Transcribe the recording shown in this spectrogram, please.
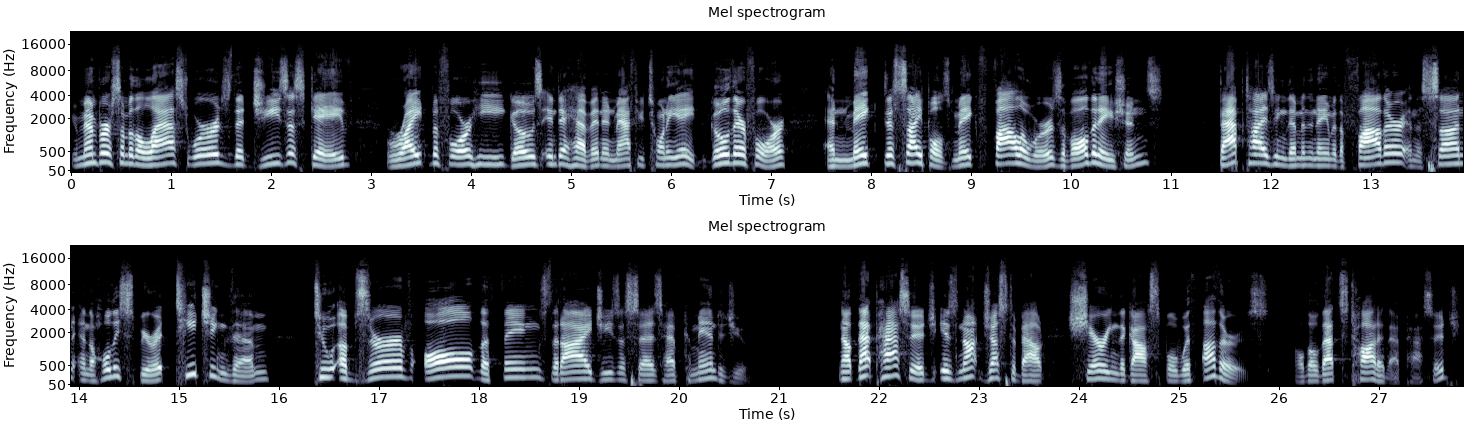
You remember some of the last words that Jesus gave right before he goes into heaven in Matthew 28. Go therefore and make disciples, make followers of all the nations, baptizing them in the name of the Father and the Son and the Holy Spirit, teaching them to observe all the things that I, Jesus says, have commanded you. Now, that passage is not just about sharing the gospel with others, although that's taught in that passage.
